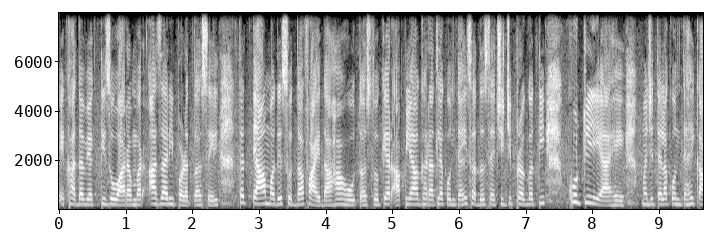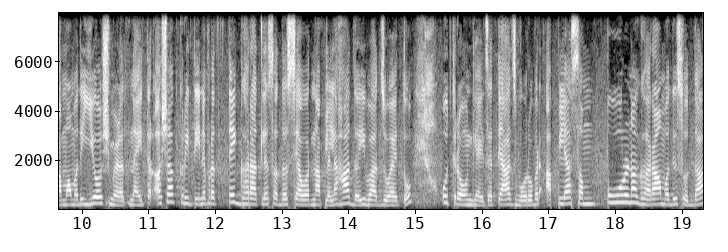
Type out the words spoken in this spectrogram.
एखादा व्यक्ती जो वारंवार आजारी पडत असेल तर त्यामध्ये सुद्धा फायदा हा होत असतो की आपल्या घरातल्या कोणत्याही सदस्याची जी प्रगती खुंटली आहे म्हणजे त्याला कोणत्याही कामामध्ये यश मिळत नाही तर अशा रीतीने प्रत्येक घरातल्या सदस्यावरनं आपल्याला हा दही जो आहे तो उतरवून घ्यायचा त्याचबरोबर आपल्या संपूर्ण घरामध्ये सुद्धा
